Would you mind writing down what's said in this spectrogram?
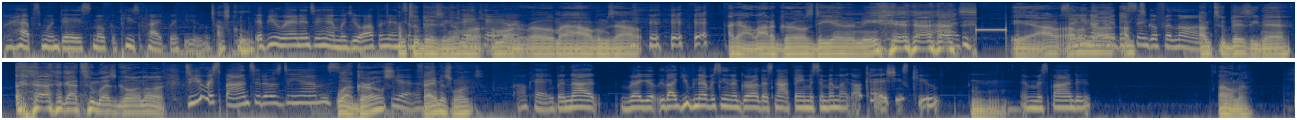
perhaps one day smoke a peace pipe with you. That's cool. If you ran into him, would you offer him I'm some too busy. I'm on, I'm on the road. My album's out. I got a lot of girls DMing me. Ah, yeah, I don't, so I don't you're not know. going to be I'm, single for long. I'm too busy, man. I got too much going on. Do you respond to those DMs? What, girls? Yeah. Famous ones. Okay, but not regular. Like you've never seen a girl that's not famous and been like, okay, she's cute, Mm, and responded. I don't know.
